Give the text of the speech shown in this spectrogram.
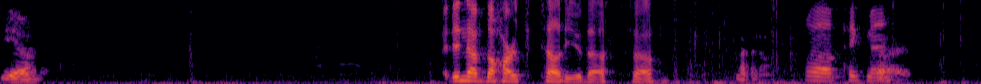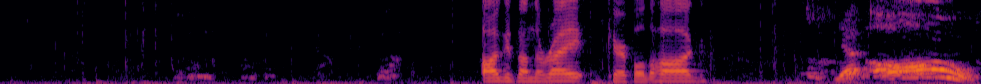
Yeah. I didn't have the heart to tell you though, so. Uh, Pigman. Alright. Hog is on the right. Careful of the hog. Yeah. Oh!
